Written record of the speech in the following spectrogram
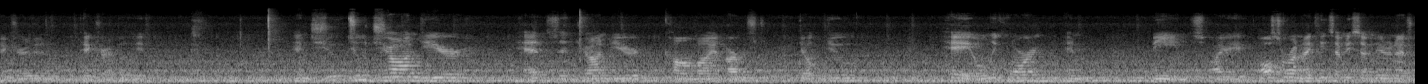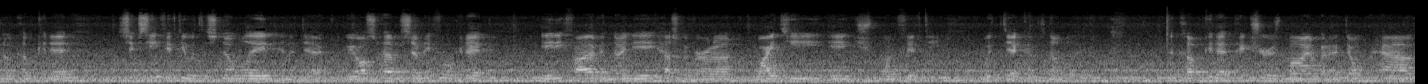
pictured in the picture, I believe, and shoot two John Deere heads and John Deere combine harvester. We don't do hay, only corn and beans. I also run 1977 International Cub Cadet 1650 with the snow blade and a deck. We also have a 74 Cadet 85 and 98 Husqvarna YTH 150 with deck and snow blade. The Cub Cadet picture is mine, but I don't have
